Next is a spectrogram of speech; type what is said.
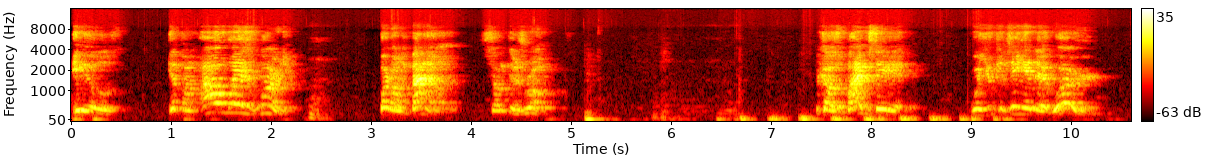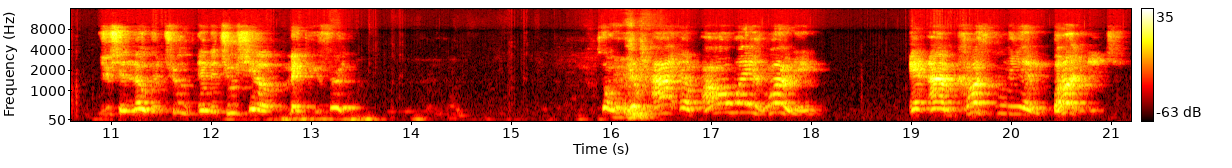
Is if I'm always learning, but I'm bound, something's wrong. Because the Bible said, when you continue in that word, you should know the truth, and the truth shall make you free. So if I am always learning and I'm constantly in bondage,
